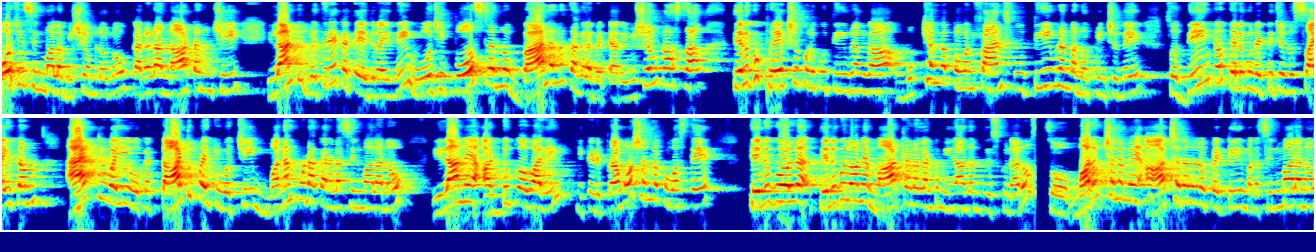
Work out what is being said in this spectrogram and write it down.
ఓజీ సినిమాల విషయంలోనూ కన్నడ నాట నుంచి ఇలాంటి వ్యతిరేకత ఎదురైంది. ఓజీ పోస్టర్లు బ్యానర్లు తగలబెట్టారు. ఈ విషయం కాస్త తెలుగు ప్రేక్షకులకు తీవ్రంగా ముఖ్యంగా పవన్ ఫ్యాన్స్కు తీవ్రంగా నొప్పించింది. సో దీంతో తెలుగు నెట్టిజన్లు సైతం యాక్టివ్ అయ్యి ఒక తాటిపైకి వచ్చి మనం కూడా కన్నడ సినిమాలను ఇలానే అడ్డుకోవాలి. ఇక్కడి ప్రమోషన్లకు వస్తే తెలుగు తెలుగులోనే మాట్లాడాలంటూ నినాదం తీసుకున్నారు. సో మరుక్షణమే ఆచరణలో పెట్టి మన సినిమాలను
